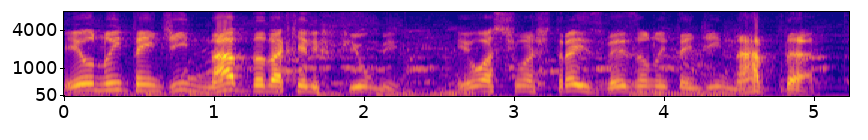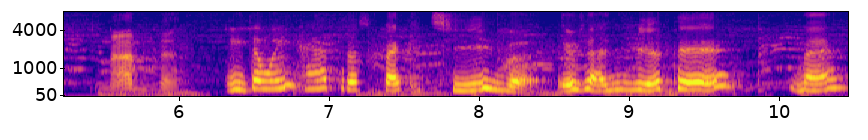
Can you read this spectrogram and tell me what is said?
Eu não entendi nada daquele filme. Eu assisti umas três vezes, eu não entendi nada. Nada. Então, em retrospectiva, eu já devia ter né?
